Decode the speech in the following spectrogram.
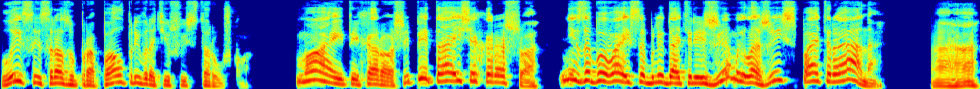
Лысый сразу пропал, превратившись в старушку. «Мой ты хороший, питайся хорошо. Не забывай соблюдать режим и ложись спать рано». «Ага.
